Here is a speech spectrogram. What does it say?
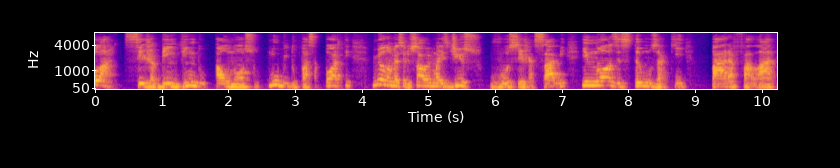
Olá, seja bem-vindo ao nosso Clube do Passaporte. Meu nome é Célio Sauer, mas disso você já sabe, e nós estamos aqui para falar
